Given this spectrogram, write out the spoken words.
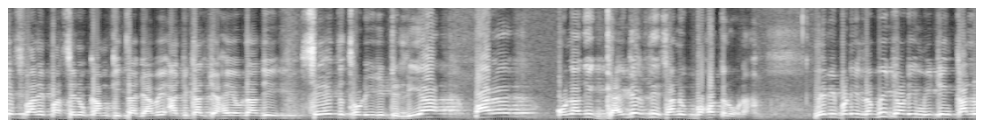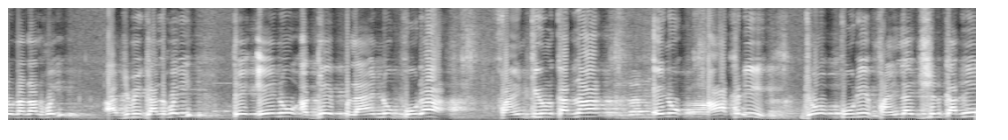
ਇਸ ਵਾਲੇ ਪਾਸੇ ਨੂੰ ਕੰਮ ਕੀਤਾ ਜਾਵੇ। ਅੱਜ ਕੱਲ ਚਾਹੇ ਉਹਨਾਂ ਦੀ ਸਿਹਤ ਥੋੜੀ ਜਿਹੀ ਢਿੱਲੀ ਆ, ਪਰ ਉਹਨਾਂ ਦੀ ਗਾਈਡੈਂਸ ਦੀ ਸਾਨੂੰ ਬਹੁਤ ਲੋੜ ਆ। ਮੇਰੀ ਬੜੀ ਲੰਬੀ ਚੌੜੀ ਮੀਟਿੰਗ ਕੱਲ ਉਹਨਾਂ ਨਾਲ ਹੋਈ, ਅੱਜ ਵੀ ਗੱਲ ਹੋਈ, ਤੇ ਇਹਨੂੰ ਅੱਗੇ ਪਲਾਨ ਨੂੰ ਪੂਰਾ ਫਾਈਨ ਟਿਊਨ ਕਰਨਾ, ਇਹਨੂੰ ਆਖਰੀ ਜੋ ਪੂਰੀ ਫਾਈਨਲਾਈਜੇਸ਼ਨ ਕਰਨੀ,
